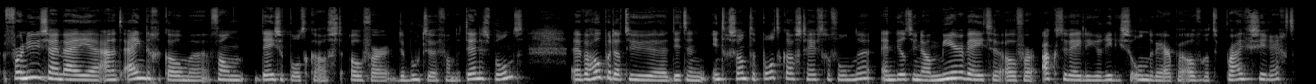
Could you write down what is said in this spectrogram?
voor nu zijn wij uh, aan het einde gekomen van deze podcast over de boete van de Tennisbond. Uh, we hopen dat u dit een interessante podcast heeft gevonden. En wilt u nou meer weten over actuele juridische onderwerpen over het privacyrecht?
